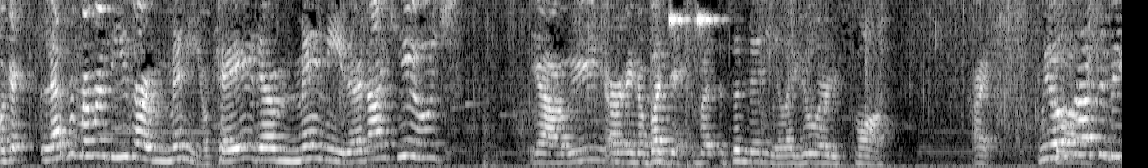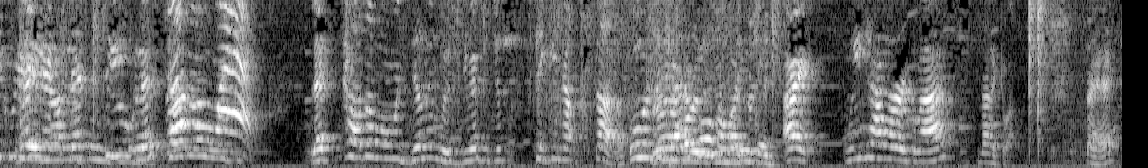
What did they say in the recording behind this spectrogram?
Okay, let's remember these are mini, okay? They're mini. They're not huge. Yeah, we are in a budget, but it's a mini, like you're already small. Alright. We So- also have to be Wait, creative. let's, not let's just see. Let's tell let's tell them what we're dealing with. You guys are just taking out stuff. Oh, is it edible? already How in my is cooking. it? All right, we have our glass, not a glass. The heck?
